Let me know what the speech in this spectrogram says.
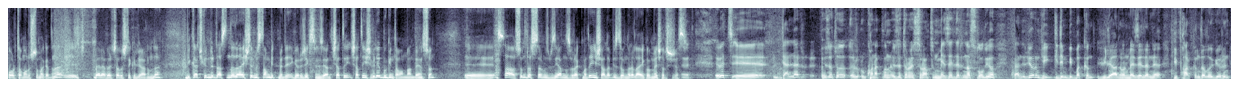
ortam oluşturmak adına e, beraber çalıştık Hülya Hanım'la. Birkaç gündür de aslında daha işlerimiz tam bitmedi. Göreceksiniz yani çatı çatı işi bile bugün tamamlandı en son. E, sağ olsun dostlarımız bizi yalnız bırakmadı. İnşallah biz de onlara layık olmaya çalışacağız. Evet. Evet, e, derler Özeto konaklarının Özeto restoranın mezeleri nasıl oluyor? Ben de diyorum ki gidin bir bakın Hülya Hanım'ın mezelerine, bir farkındalığı görün.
